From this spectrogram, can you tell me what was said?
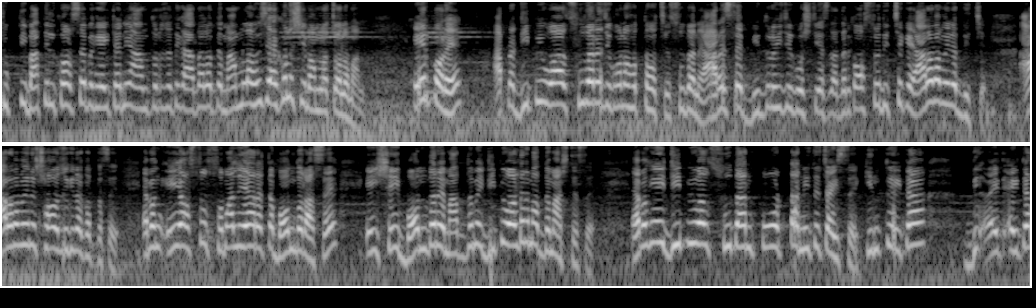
চুক্তি বাতিল করছে এবং এইটা নিয়ে আন্তর্জাতিক আদালতে মামলা হয়েছে। এখনও সেই মামলা চলমান। এরপরে আপনার ডিপি ওয়াল সুদানে যে গণহত্যা হচ্ছে, সুদানে আর আরএসএফ বিদ্রোহী যে গোষ্ঠী আছে, তাদেরকে অস্ত্র দিচ্ছে কে? আরব আমিরাত দিচ্ছে। আরব আমিরাত সহযোগিতা করতেছে। এবং এই অস্ত্র সোমালিয়ার একটা বন্দর আছে, এই সেই বন্দরের মাধ্যমে ডিপি ওয়ার্ল্ডের মাধ্যমে আসতেছে। এবং এই ডিপি ওয়াল সুদান পোর্টটা নিতে চাইছে, কিন্তু এটা এটা এইটা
